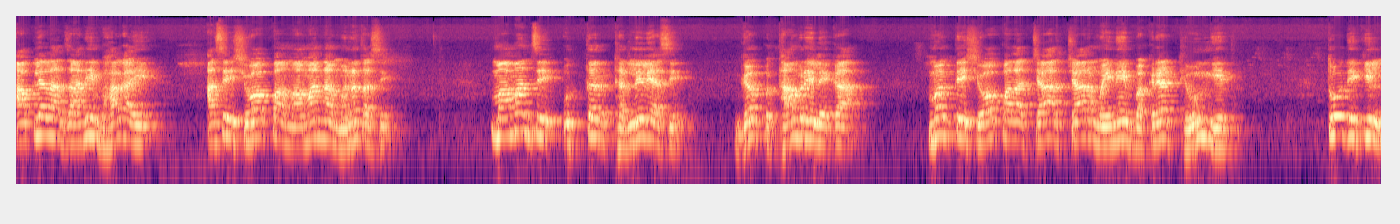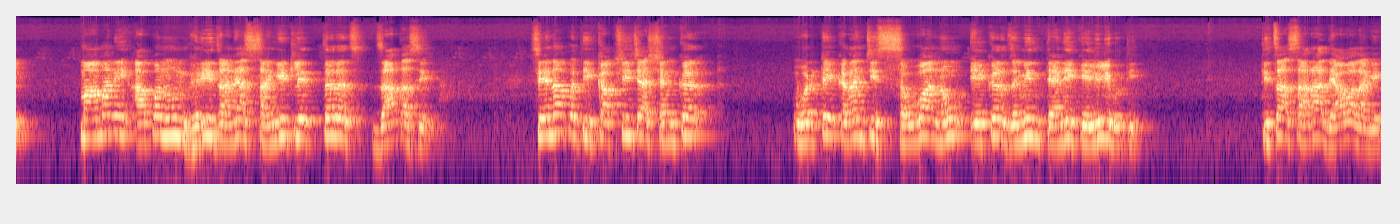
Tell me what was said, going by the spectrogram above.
आपल्याला जाणे भाग आहे असे शिवाप्पा मामांना म्हणत असे. मामांचे उत्तर ठरलेले असे. गप थांब रे लेका. मग ते शिवाप्पाला चार चार महिने बकऱ्यात ठेवून घेत. तो देखील मामाने आपणहून घरी जाण्यास सांगितले तरच जात असे. सेनापती कापशीच्या शंकर वरटेकरांची सव्वा नऊ एकर जमीन त्याने केलेली होती. तिचा सारा द्यावा लागे.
